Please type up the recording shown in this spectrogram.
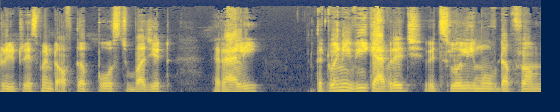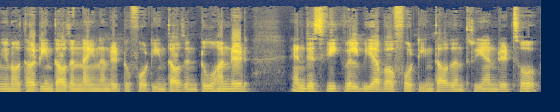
retracement of the post budget rally the 20 week average which slowly moved up from you know 13900 to 14200 and this week will be above 14300 so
